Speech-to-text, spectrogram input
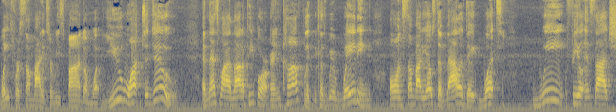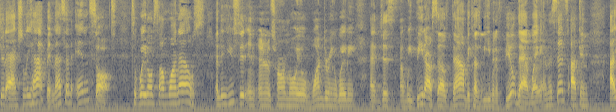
waits for somebody to respond on what you want to do. And that's why a lot of people are in conflict because we're waiting on somebody else to validate what we feel inside should actually happen. That's an insult to wait on someone else. And then you sit in inner turmoil, wondering, waiting, and just and we beat ourselves down because we even feel that way. In a sense, I can I,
